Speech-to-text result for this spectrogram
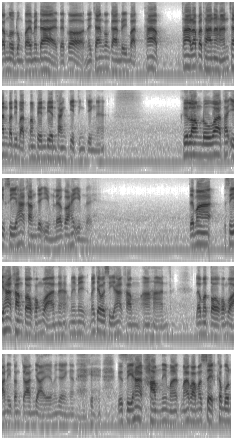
กำหนดลงไปไม่ได้ แต่ก็ในชั้นของการปฏิบัติถ้าถ้ารับประทานอาหารชั้นปฏิบัติบำเพ็ญเพียรทางจิตจริง ๆ นะฮะ คือลองดูว่าถ้าอีกสี่ห้าคำจะอิ่มแล้วก็ให้อิ่มเลย แต่มาสี่ห้าคำต่อของหวานนะฮะไม่ไม่ไม่ใช่ว่าสี่ห้าคำอาหาร แล้วมาต่อของหวานอีกตั้งจานใหญ่ไม่ใช่อย่างนั้นคือสี่ห้าคำนี่หมายความมาเสร็จขบวน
